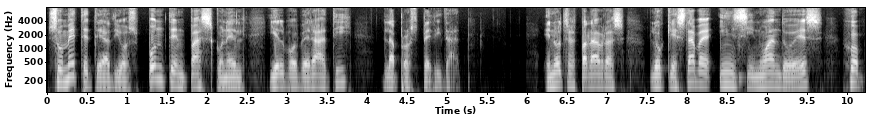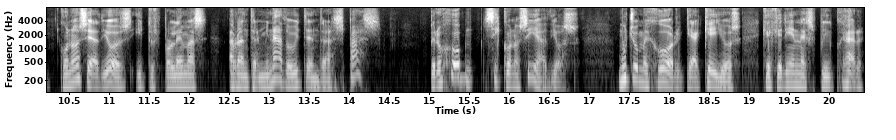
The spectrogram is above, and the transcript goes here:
Sométete a Dios, ponte en paz con Él, y Él volverá a ti la prosperidad. En otras palabras, lo que estaba insinuando es, Job, conoce a Dios y tus problemas habrán terminado y tendrás paz. Pero Job sí conocía a Dios, mucho mejor que aquellos que querían explicar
